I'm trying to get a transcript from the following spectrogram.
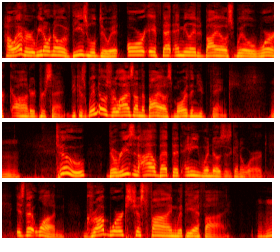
However, we don't know if these will do it or if that emulated BIOS will work 100% because Windows relies on the BIOS more than you'd think. Mm. Two, the reason I'll bet that any Windows is going to work is that one, Grub works just fine with the EFI. hmm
